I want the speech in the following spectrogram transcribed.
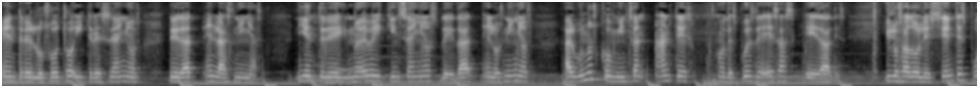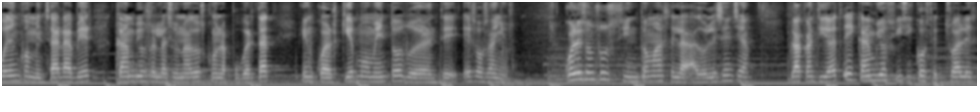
entre los 8 y 13 años de edad en las niñas y entre 9 y 15 años de edad en los niños. Algunos comienzan antes o después de esas edades y los adolescentes pueden comenzar a ver cambios relacionados con la pubertad en cualquier momento durante esos años. ¿Cuáles son sus síntomas de la adolescencia? La cantidad de cambios físicos, sexuales,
